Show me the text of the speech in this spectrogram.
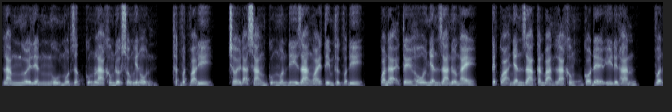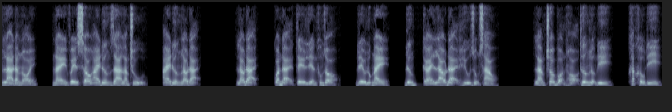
làm người liền ngủ một giấc cũng là không được sống yên ổn, thật vất vả đi, trời đã sáng cũng muốn đi ra ngoài tìm thực vật đi, quan đại tề hô nhân ra nửa ngày, kết quả nhân ra căn bản là không có để ý đến hắn, vẫn là đang nói, này về sau ai đương ra làm chủ, ai đương lão đại. Lão đại, quan đại tề liền không rõ, đều lúc này, đương cái lão đại hữu dụng sao. Làm cho bọn họ thương lượng đi, khắc khẩu đi,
